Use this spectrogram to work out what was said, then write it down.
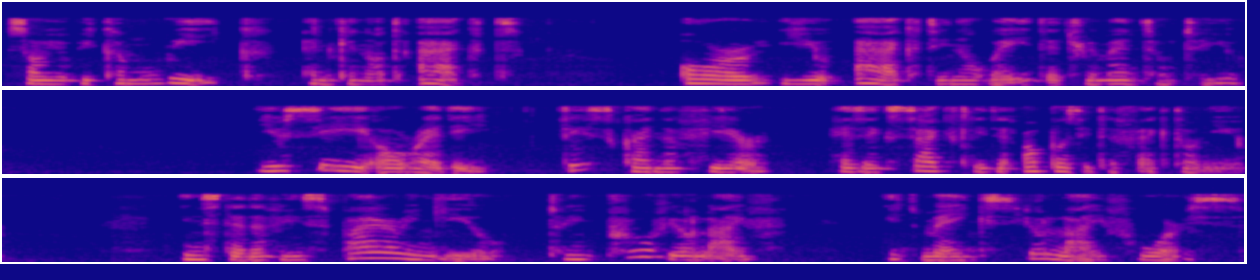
so you become weak and cannot act, or you act in a way detrimental to you. You see already, this kind of fear has exactly the opposite effect on you. Instead of inspiring you to improve your life, it makes your life worse.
